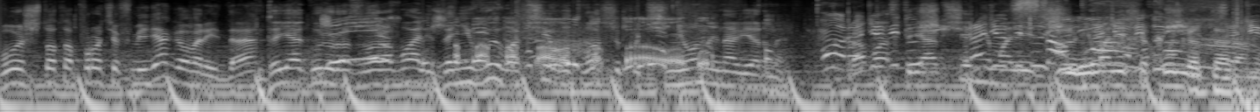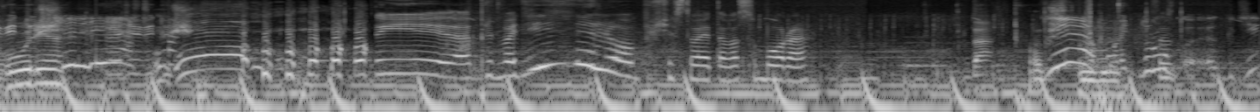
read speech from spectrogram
Будешь что-то против меня говорить, да? Да я говорю, разворовали. Да не вы вообще, вот ваши подчиненные, наверное. О, вас я вообще не малейшего, не малейшего. Ты э, предводитель общества этого сбора? Да. Где мой друг? Где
